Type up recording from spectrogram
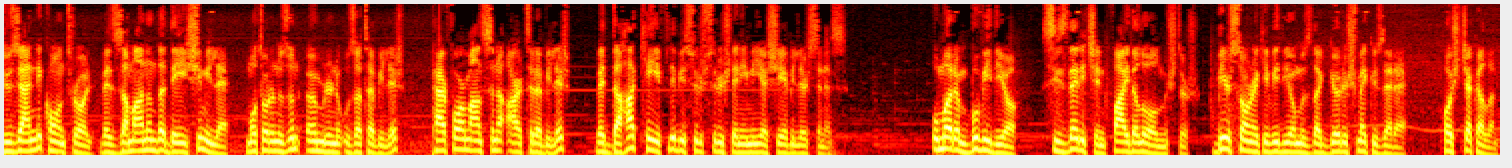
düzenli kontrol ve zamanında değişim ile motorunuzun ömrünü uzatabilir, performansını artırabilir ve daha keyifli bir sürüş sürüş deneyimi yaşayabilirsiniz. Umarım bu video sizler için faydalı olmuştur. Bir sonraki videomuzda görüşmek üzere. Hoşçakalın.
